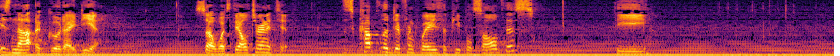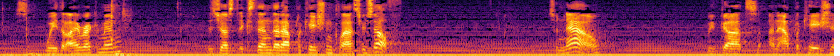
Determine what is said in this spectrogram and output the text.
is not a good idea. So what's the alternative? There's a couple of different ways that people solve this. The way that I recommend is just extend that application class yourself. So now we've got an application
